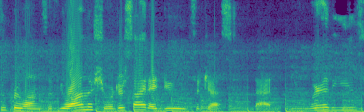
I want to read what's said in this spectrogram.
super long. So if you are on the shorter side, I do suggest that you wear these.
